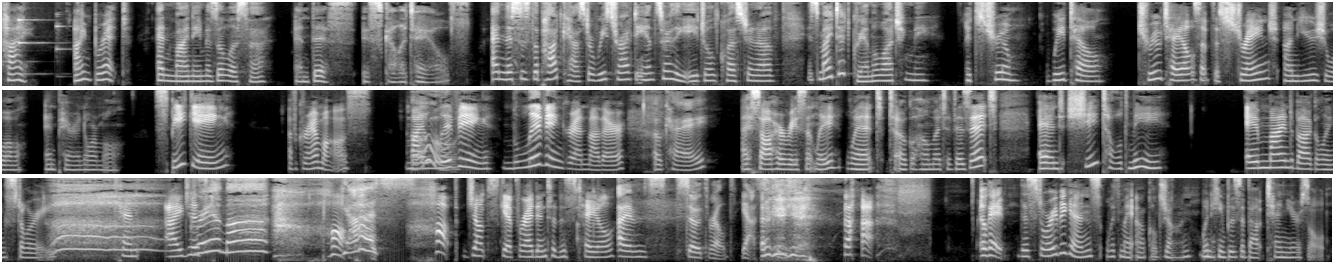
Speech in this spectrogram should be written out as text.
Hi, I'm Britt, And my name is Alissa. and this is Skeletales. And this is the podcast where we strive to answer the age old question of Is my dead grandma watching me? It's true. We tell true tales of the strange, unusual, and paranormal. Speaking of grandmas, my Oh. living, living grandmother, Okay. I saw her recently, went to Oklahoma to visit, and she told me a mind boggling story. Can I just Grandma! hop, Yes! hop, jump, skip right into this tale? I'm so thrilled. Yes. Okay, good. okay, the story begins with my Uncle John when he was about 10 years old.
